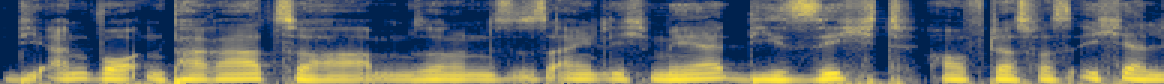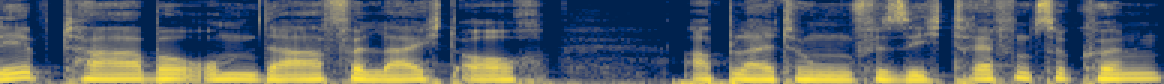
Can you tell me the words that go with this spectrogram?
die Antworten parat zu haben, sondern es ist eigentlich mehr die Sicht auf das, was ich erlebt habe, um da vielleicht auch Ableitungen für sich treffen zu können.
